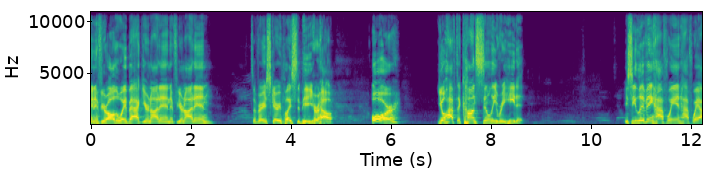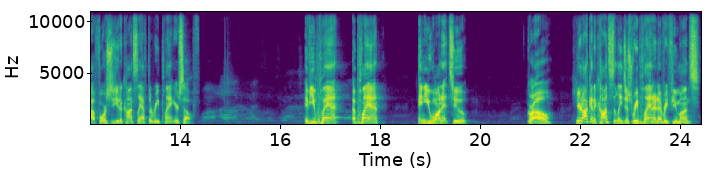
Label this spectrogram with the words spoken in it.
And if you're all the way back, you're not in. If you're not in, it's a very scary place to be. You're out. Or you'll have to constantly reheat it. You see, living halfway in, halfway out forces you to constantly have to replant yourself. If you plant a plant and you want it to grow. You're not gonna constantly just replant it every few months.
